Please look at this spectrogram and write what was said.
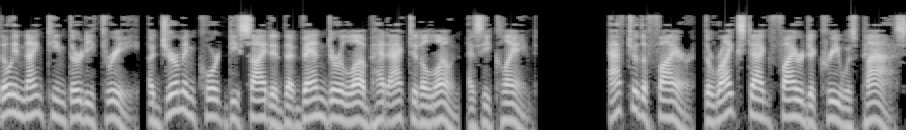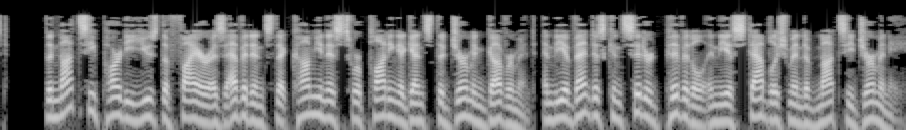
though in 1933, a German court decided that van der Lubbe had acted alone, as he claimed. After the fire, the Reichstag fire decree was passed. The Nazi Party used the fire as evidence that communists were plotting against the German government, and the event is considered pivotal in the establishment of Nazi Germany.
